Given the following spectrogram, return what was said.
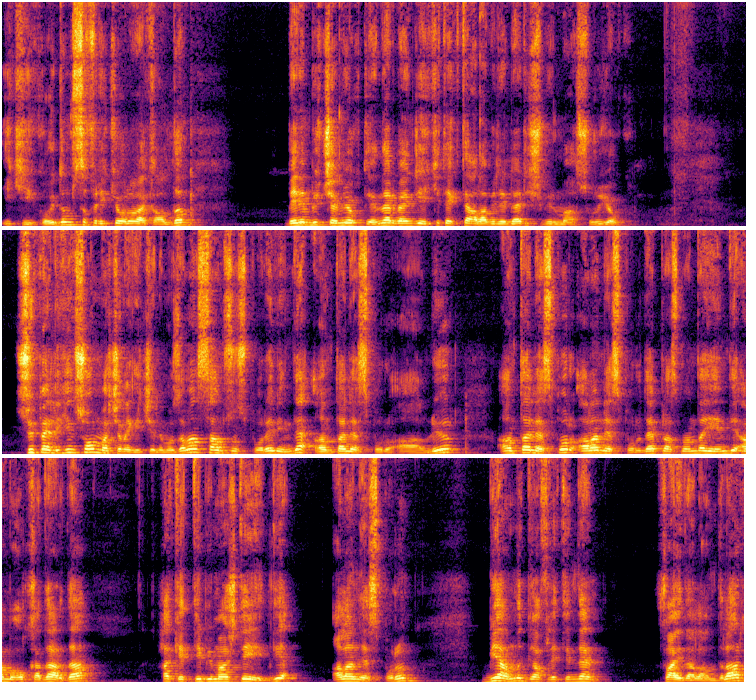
2'yi koydum. 0-2 olarak aldım. Benim bütçem yok diyenler bence iki tekte alabilirler. Hiçbir mahsuru yok. Süper Lig'in son maçına geçelim o zaman. Samsun Spor evinde Antalya Spor'u ağırlıyor. Antalya Spor Alanya Spor'u deplasmanda yendi ama o kadar da hak ettiği bir maç değildi. Alanya Spor'un bir anlık gafletinden faydalandılar.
